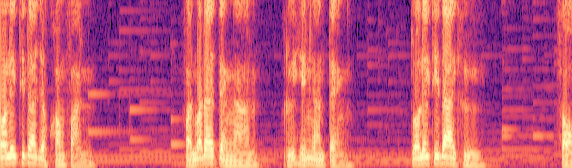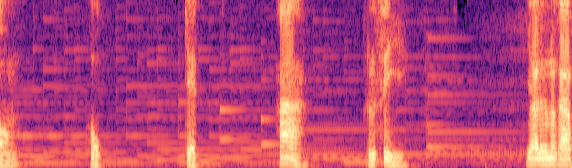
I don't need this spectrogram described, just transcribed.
ตัวเลขที่ได้จากความฝัน ฝันว่าได้แต่งงานหรือเห็นงานแต่ง ตัวเลขที่ได้คือ 2 6 7 5 หรือ 4 อย่าลืมนะครับ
